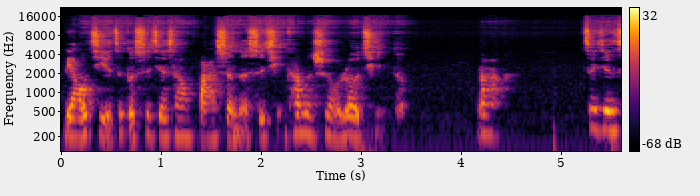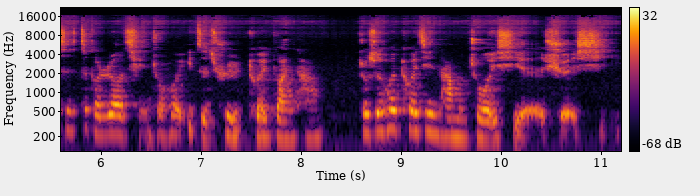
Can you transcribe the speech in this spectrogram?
了解这个世界上发生的事情，他们是有热情的。那这件事，这个热情就会一直去推断他，就是会推进他们做一些学习。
